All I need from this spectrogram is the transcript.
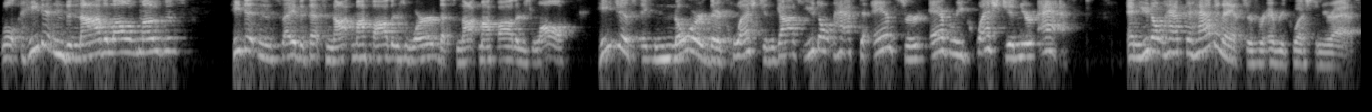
Well, he didn't deny the law of Moses. He didn't say that that's not my father's word, that's not my father's law. He just ignored their question. Guys, you don't have to answer every question you're asked, and you don't have to have an answer for every question you're asked.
